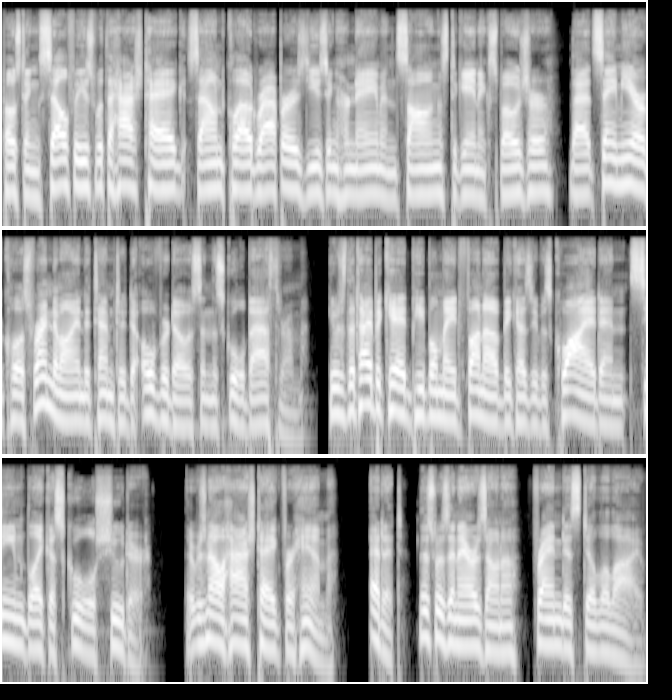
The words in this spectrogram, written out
Posting selfies with the hashtag, SoundCloud rappers using her name in songs to gain exposure. That same year, a close friend of mine attempted to overdose in the school bathroom. He was the type of kid people made fun of because he was quiet and seemed like a school shooter. There was no hashtag for him. Edit. This was in Arizona. Friend is still alive.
